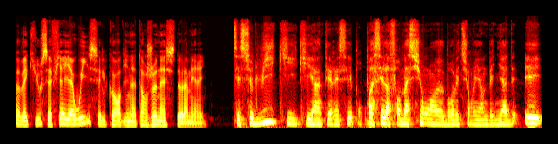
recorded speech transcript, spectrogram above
avec Youssef Yayaoui, c'est le coordinateur jeunesse de la mairie. C'est celui qui, est intéressé pour passer la formation euh, brevet de surveillant de baignade et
